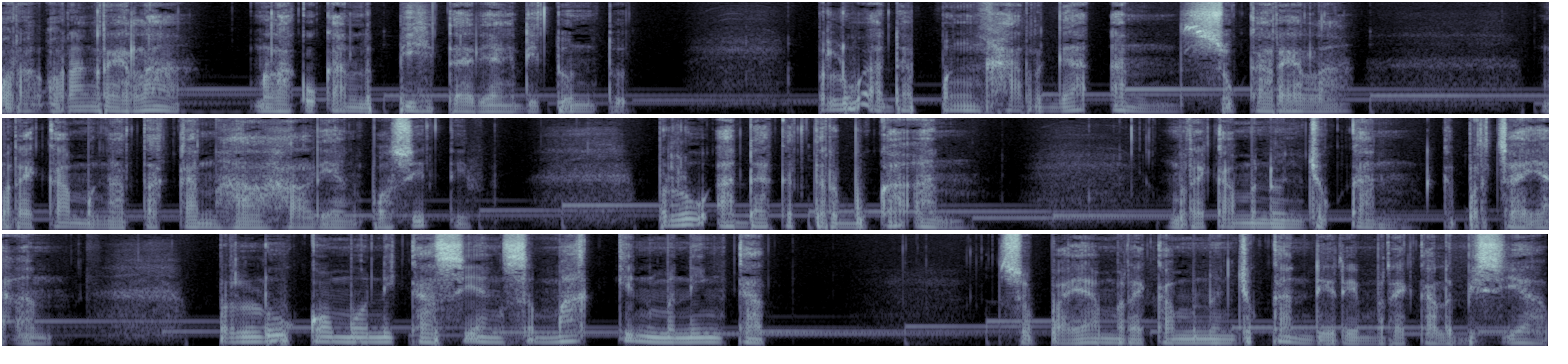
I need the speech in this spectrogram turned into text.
Orang-orang rela melakukan lebih dari yang dituntut. Perlu ada penghargaan sukarela. Mereka mengatakan hal-hal yang positif. Perlu ada keterbukaan. Mereka menunjukkan kepercayaan. Perlu komunikasi yang semakin meningkat supaya mereka menunjukkan diri mereka lebih siap.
